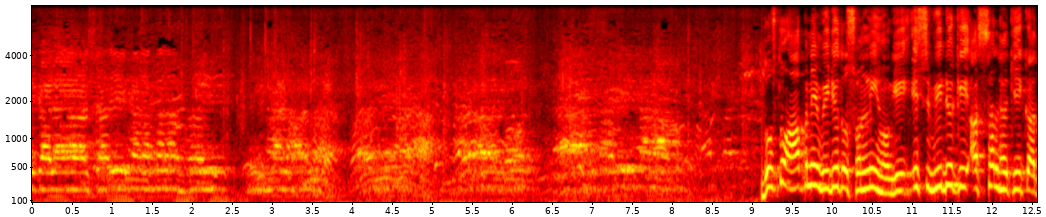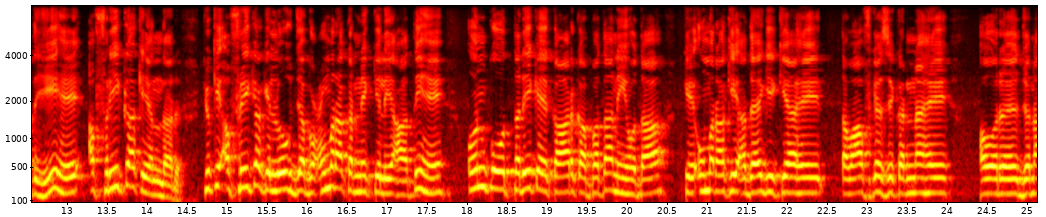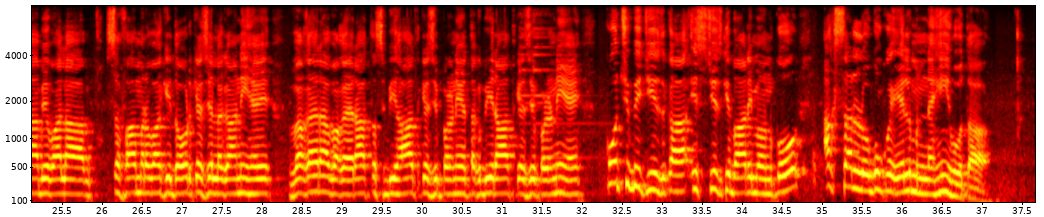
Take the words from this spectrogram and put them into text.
لبيك لا شريك لك لبيك إن الحمد دوستوں آپ نے ویڈیو تو سن لی ہوگی۔ اس ویڈیو کی اصل حقیقت یہ ہے افریقہ کے اندر۔ کیونکہ افریقہ کے لوگ جب عمرہ کرنے کے لیے آتے ہیں، ان کو طریقہ کار کا پتہ نہیں ہوتا کہ عمرہ کی ادائیگی کیا ہے، طواف کیسے کرنا ہے اور جناب والا صفا مروہ کی دوڑ کیسے لگانی ہے، وغیرہ وغیرہ، تسبیحات کیسے پڑھنی ہے، تکبیرات کیسے پڑھنی ہے، کچھ بھی چیز کا، اس چیز کے بارے میں ان کو اکثر لوگوں کو علم نہیں ہوتا۔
